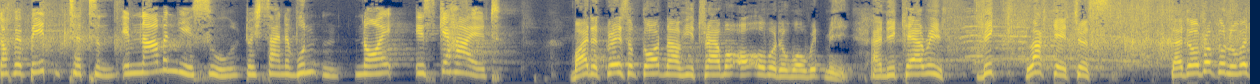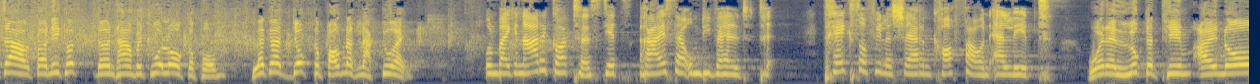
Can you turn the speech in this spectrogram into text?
Doch wir beteten im Namen Jesu durch seine Wunden. Neu ist geheilt. By the grace of God now he travel all over the world with me and he carry big luggages แต่โดยพระคุณของพระเจ้าตอนนี้เขาเดินทางไปทั่วโลกกับผม แล้วก็ยกกระเป๋าหนักๆด้วย Und bei Gnade Gottes, jetzt reist er um die Welt, trä- trägt so viele schweren Koffer und er lebt. When I look at him I know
